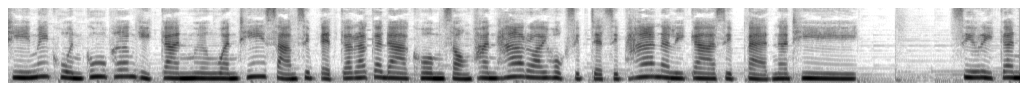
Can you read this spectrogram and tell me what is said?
ชี้ไม่ควรกู้เพิ่มอีกการเมืองวันที่ 31 กรกฎาคม 2567 15นาฬิกา18 นาที สิริกัญ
